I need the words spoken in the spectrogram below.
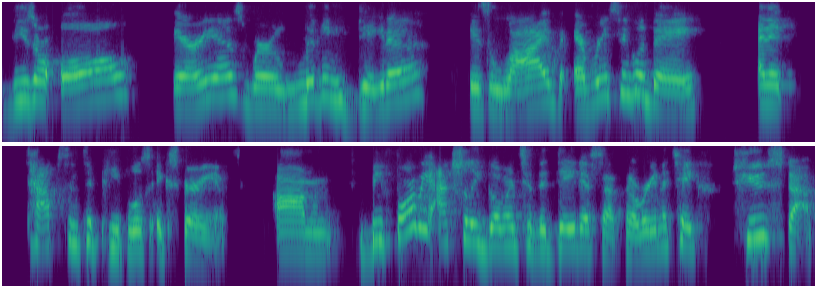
These are all areas where living data is live every single day and it taps into people's experience. Um, before we actually go into the data set, though, we're going to take two steps.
